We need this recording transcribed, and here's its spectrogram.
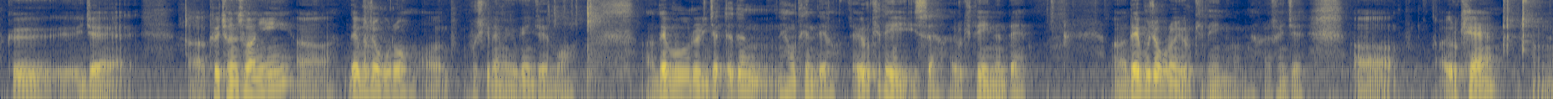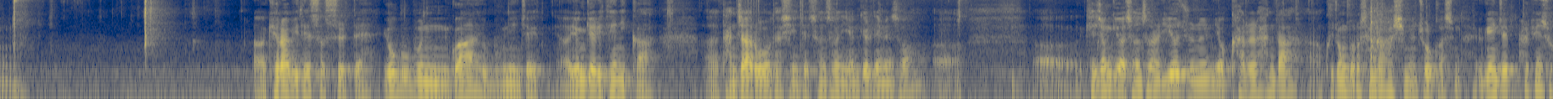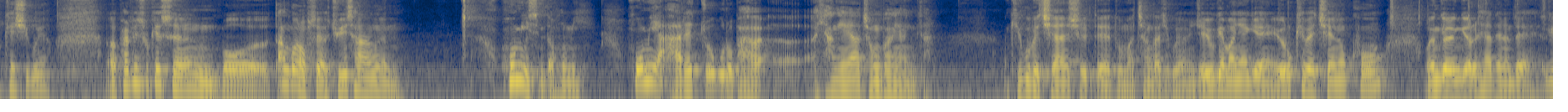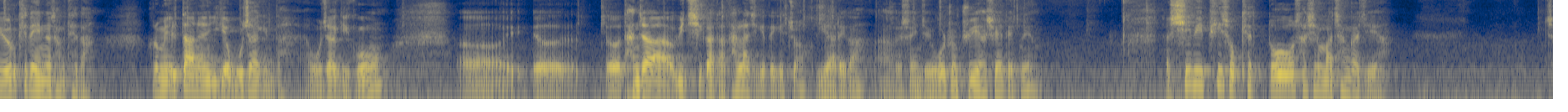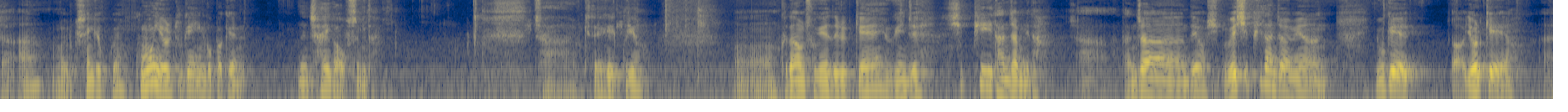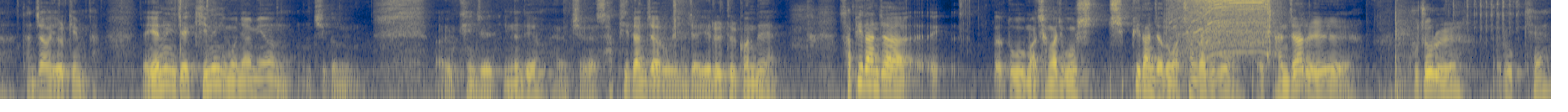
그 이제 어, 그 전선이 어, 내부적으로 어, 보시게 되면 이게 이제 뭐 어, 내부를 이제 뜯은 형태인데요. 자, 이렇게 돼 있어요. 이렇게 돼 있는데 어, 내부적으로는 이렇게 돼 있는 겁니다. 그래서 이제 어, 이렇게 음, 어, 결합이 됐었을 때 이 부분과 이 부분이 이제 어, 연결이 되니까 어, 단자로 다시 이제 전선이 연결되면서 어, 어, 계전기와 전선을 이어주는 역할을 한다. 어, 그 정도로 생각하시면 좋을 것 같습니다. 이게 이제 8핀 소켓이고요. 어, 8핀 소켓은 뭐 딴 건 없어요. 주의사항은 홈이 있습니다. 홈이 홈이 아래쪽으로 바, 어, 향해야 정방향입니다. 기구 배치하실 때도 마찬가지고요. 이제 이게 만약에 이렇게 배치해 놓고 연결 연결을 해야 되는데 여기 이렇게 돼 있는 상태다. 그러면 일단은 이게 오작입니다. 오작이고 어, 어, 어, 단자 위치가 다 달라지게 되겠죠. 위아래가. 아, 그래서 이제 이걸 좀 주의하셔야 되고요. 자, 12P 소켓도 사실 마찬가지예요. 자, 뭐 이렇게 생겼고요. 구멍이 12개인 것밖에 는 차이가 없습니다. 자, 이렇게 되겠고요. 어, 그 다음 소개해 드릴 게 이게 이제 CP 단자입니다. 자, 단자인데요. 시- 왜 CP 단자면 이게 어, 10개예요. 아, 단자가 10개입니다. 자, 얘는 이제 기능이 뭐냐면 지금 어, 이렇게 이제 있는데요. 제가 사피 단자로 이제 예를 들 건데 사피 단자도 마찬가지고 시- CP 단자도 마찬가지고 단자를 구조를 이렇게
